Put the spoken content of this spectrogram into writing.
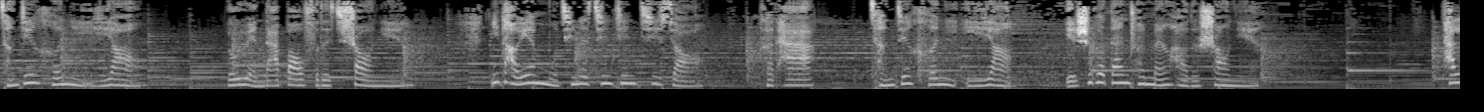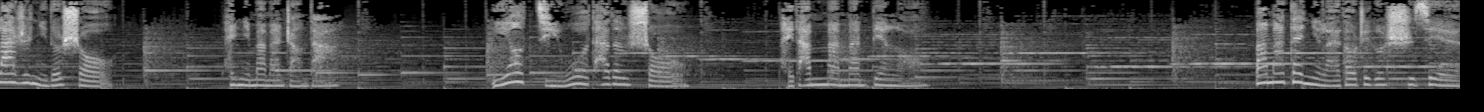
曾经和你一样有远大抱负的少年。你讨厌母亲的斤斤计较，可他。曾经和你一样，也是个单纯美好的少年。他拉着你的手，陪你慢慢长大。你要紧握他的手，陪他慢慢变老。妈妈带你来到这个世界，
